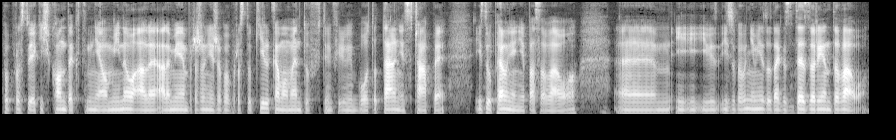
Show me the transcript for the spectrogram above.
po prostu jakiś kontekst mnie ominął, ale, ale miałem wrażenie, że po prostu kilka momentów w tym filmie było totalnie z czapy i zupełnie nie pasowało. I, i, I zupełnie mnie to tak zdezorientowało.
